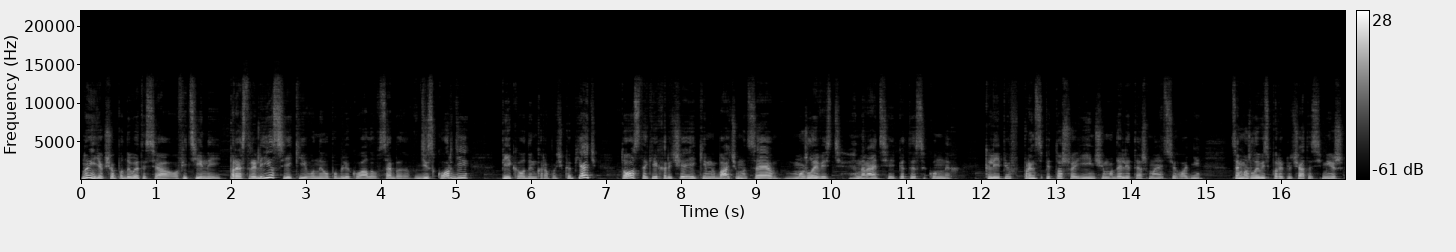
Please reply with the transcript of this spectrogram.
Ну і якщо подивитися офіційний прес-реліз, який вони опублікували у себе в Діскорді, Pika 1.5, то з таких речей, які ми бачимо, це можливість генерації 5-секундних кліпів. В принципі, то, що і інші моделі теж мають сьогодні. Це можливість переключатися між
